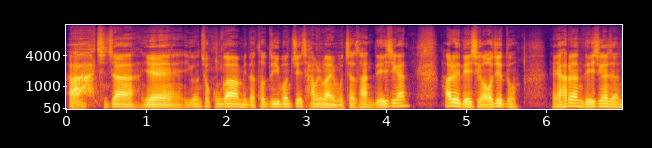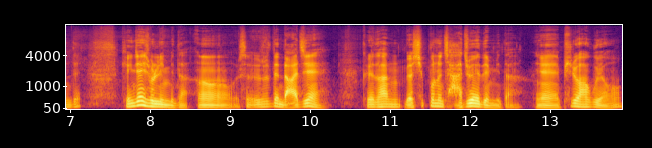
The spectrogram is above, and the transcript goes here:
아, 진짜 예, 이건 저 공감합니다. 저도 이번 주에 잠을 많이 못 자서 한 4시간 하루에 4시간 어제도 예, 하루에 한 4시간 잤는데 굉장히 졸립니다. 어, 그래서 이럴 땐 낮에 그래도 한 몇십 분은 자줘야 됩니다. 예, 필요하고요.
